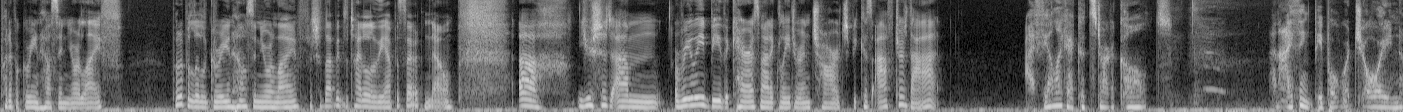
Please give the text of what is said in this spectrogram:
put up a greenhouse in your life, Put up a little greenhouse in your life. Should that be the title of the episode? No. Uh, you should um, really be the charismatic leader in charge because after that, I feel like I could start a cult. And I think people would join.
